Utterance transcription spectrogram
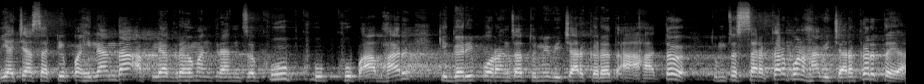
याच्यासाठी पहिल्यांदा आपल्या गृहमंत्र्यांचं खूप खूप खूप आभार की गरीब पोरांचा तुम्ही विचार करत आहात तुमचं सरकार पण हा विचार करतं या.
